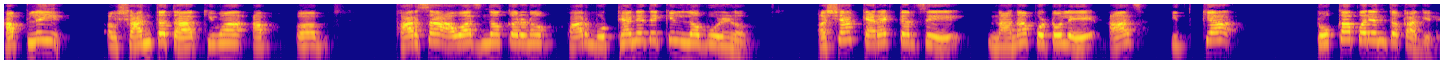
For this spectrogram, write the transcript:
आपली शांतता किंवा फारसा आवाज न करणं फार मोठ्याने देखील न बोलणं अशा कॅरेक्टरचे नाना पटोले आज इतक्या टोकापर्यंत का गेले?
